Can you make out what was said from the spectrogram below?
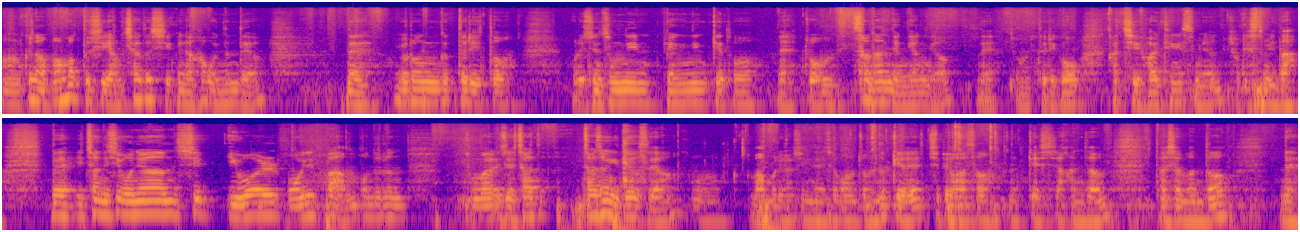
음, 그냥 밥 먹듯이 양치하듯이 그냥 하고 있는데요. 네, 이런 것들이 또 우리 진숙님, 병님께도 네, 좀 선한 영향력 네, 좀 드리고 같이 화이팅 했으면 좋겠습니다. 네, 2025년 12월 5일 밤 오늘은 정말 이제 자, 자정이 되었어요. 음, 마무리할 수 있네요. 오늘 좀 늦게 집에 와서 늦게 시작한 점 다시 한 번 더 네,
